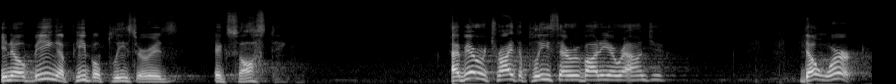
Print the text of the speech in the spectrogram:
You know, being a people pleaser is exhausting. Have you ever tried to please everybody around you? Don't work.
